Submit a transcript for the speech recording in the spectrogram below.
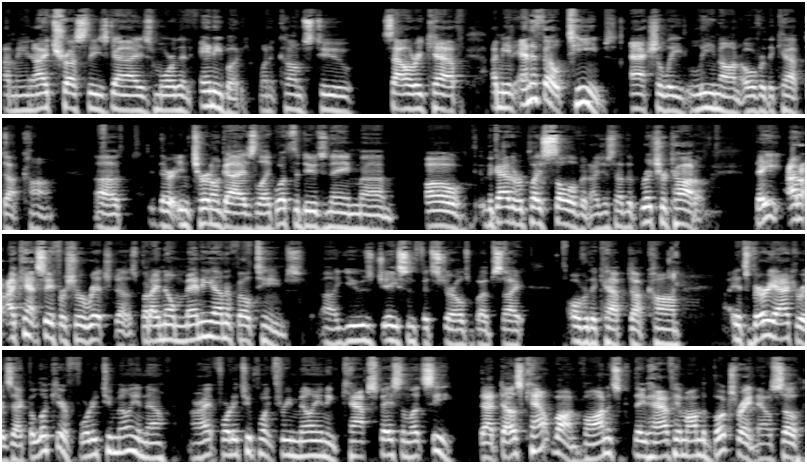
I mean, I trust these guys more than anybody when it comes to salary cap. I mean, NFL teams actually lean on overthecap.com. Uh, their internal guys like what's the dude's name? Um, oh, the guy that replaced Sullivan. I just had the Rich Hurtado. They, I don't, I can't say for sure Rich does, but I know many NFL teams uh, use Jason Fitzgerald's website, overthecap.com. It's very accurate, Zach. But look here, 42 million now. All right, 42.3 million in cap space, and let's see, that does count Vaughn. Von is they have him on the books right now. So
